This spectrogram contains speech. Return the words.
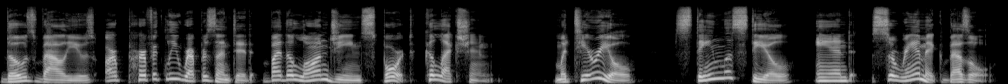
Those values are perfectly represented by the Longines Sport Collection. Material, stainless steel, and ceramic bezel.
